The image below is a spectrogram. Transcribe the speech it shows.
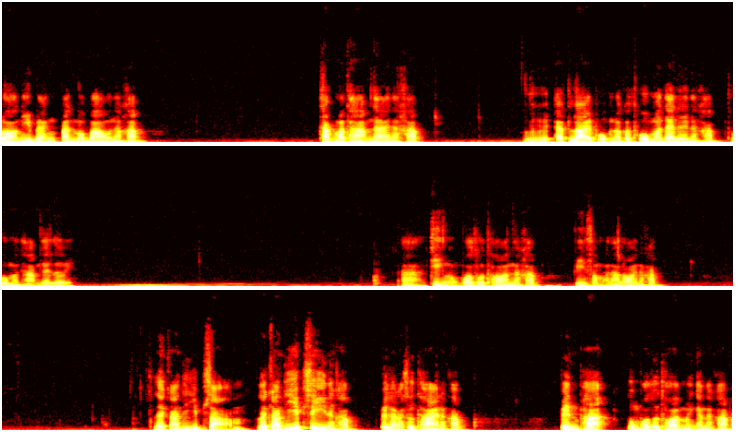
หล่อนี้แบ่งปันเบาๆนะครับ ทักมาถามได้นะครับ หรือแอดไลน์ผมแล้วก็โทรมาได้เลยนะครับ โทรมาถามได้เลย อ่ากิ่งหลวงพ่อโสธรนะครับ ปี2500นะครับ รายการที่23รายการที่24นะครับ เป็นรายการสุดท้ายนะครับ เป็นพระหลวงพ่อโสธรเหมือนกันนะครับ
